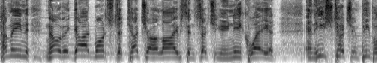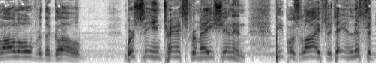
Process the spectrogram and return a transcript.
How many know that God wants to touch our lives in such a unique way, and, and He's touching people all over the globe. We're seeing transformation, and people's lives are taking. Listen,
